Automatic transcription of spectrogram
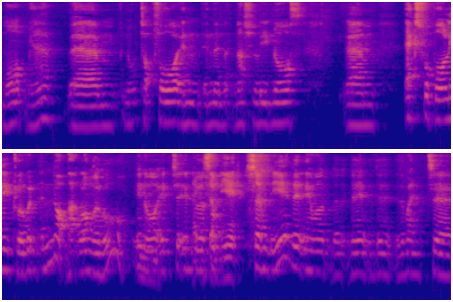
more, yeah, um, you know, top four in, in the National League North. Um, ex-football league club, and, and not that long ago. You know, Mm. into, into the foot- 78. 78 they, you know, they, they, they went uh,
